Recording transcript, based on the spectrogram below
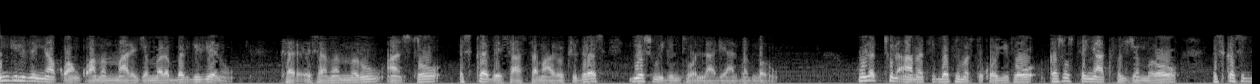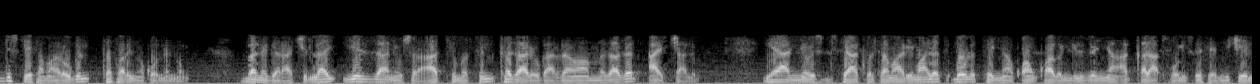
እንግሊዝኛ ቋንቋ መማር የጀመረበት ጊዜ ነው። ከርዕሰ መምህሩ አንስቶ እስከ ቤተ አስተማሪዎቹ ድረስ የስዊድን ተወላዲያን ነበሩ። ሁለቱን ዓመት በትምህርት ቆይቶ ከሶስተኛ ክፍል ጀምሮ እስከ ስድስት የተማረው ግን ተፈሪ መኮንን ነው። በነገራችን ላይ የዛኔው ስርዓት ትምህርትን ከዛሬው ጋር ለማመዛዘን አይቻልም። የያኔው የስድስተኛ ክፍል ተማሪ ማለት በሁለተኛ ቋንቋ በእንግሊዝኛ አቀላጥፎ ሊጽፍ የሚችል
